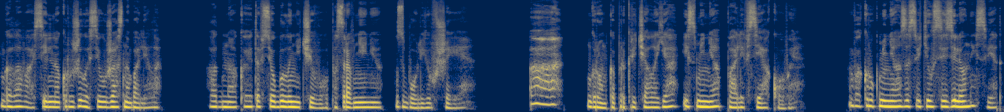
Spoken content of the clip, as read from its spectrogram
Голова сильно кружилась и ужасно болела. Однако это все было ничего по сравнению с болью в шее. а, громко прокричала я, и с меня пали все оковы. Вокруг меня засветился зеленый свет,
